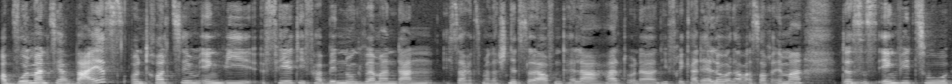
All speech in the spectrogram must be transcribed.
obwohl man es ja weiß und trotzdem irgendwie fehlt die Verbindung, wenn man dann, ich sage jetzt mal, das Schnitzel auf dem Teller hat oder die Frikadelle oder was auch immer, dass mhm. es irgendwie zu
